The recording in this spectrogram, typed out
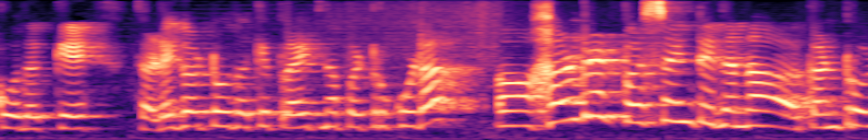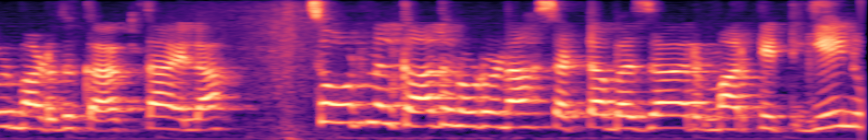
ಹತ್ತಿಕ್ಕೋದಕ್ಕೆ ತಡೆಗಟ್ಟೋದಕ್ಕೆ ಪ್ರಯತ್ನ ಪಟ್ಟರು ಕೂಡ ಹಂಡ್ರೆಡ್ ಪರ್ಸೆಂಟ್ ಇದನ್ನ ಕಂಟ್ರೋಲ್ ಮಾಡೋದಕ್ಕೆ ಆಗ್ತಾ ಇಲ್ಲ. ಸೊ ಒಟ್ನಲ್ಲಿ ಕಾದು ನೋಡೋಣ, ಸಟ್ಟ ಬಜಾರ್ ಮಾರ್ಕೆಟ್ ಏನು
